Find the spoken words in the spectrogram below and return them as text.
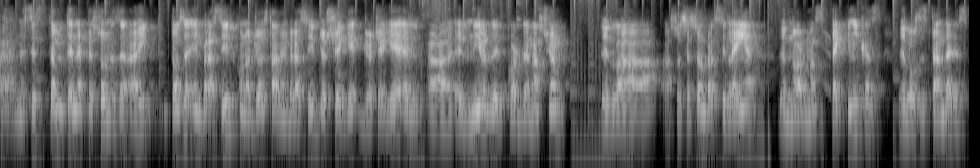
ah, necesitamos tener personas ahí. Entonces, en Brasil, cuando yo estaba en Brasil, yo llegué, yo llegué al el nivel de coordinación de la Asociación Brasileña de Normas Técnicas de los Estándares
